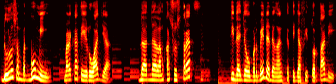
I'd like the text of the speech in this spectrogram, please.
dulu sempat booming, mereka tiru aja. Dan dalam kasus threads, tidak jauh berbeda dengan ketiga fitur tadi.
